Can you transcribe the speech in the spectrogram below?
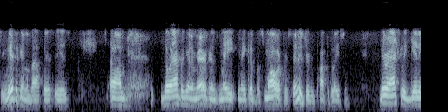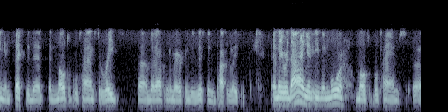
significant about this is um, though African Americans may make up a smaller percentage of the population, they're actually getting infected at, at multiple times the rates uh, that African Americans exist in the population. And they were dying at even more multiple times uh,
